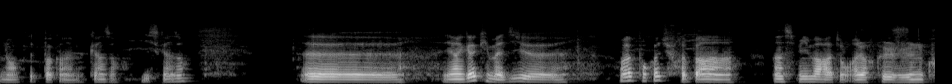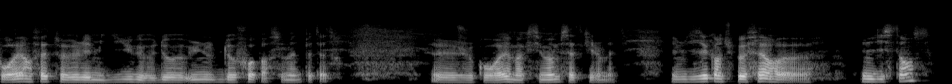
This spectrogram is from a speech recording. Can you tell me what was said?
Non peut-être pas quand même 15 ans 10 15 ans. Il y a un gars qui m'a dit ouais pourquoi tu ferais pas un, semi-marathon? Alors que je ne courais en fait les midis une ou deux fois par semaine peut-être. Je courais maximum 7 km. Il me disait quand tu peux faire euh, une distance,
